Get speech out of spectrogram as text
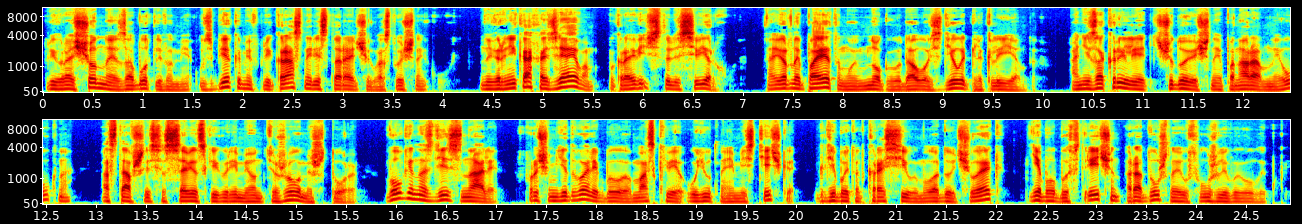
превращенная заботливыми узбеками в прекрасный ресторанчик восточной кухни. Наверняка хозяевам покровительствовали сверху. Наверное, поэтому им многое удалось сделать для клиентов. Они закрыли эти чудовищные панорамные окна, оставшиеся с советских времен тяжелыми шторами. Волгина здесь знали. Впрочем, едва ли было в Москве уютное местечко, где бы этот красивый молодой человек не был бы встречен радушной и услужливой улыбкой.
